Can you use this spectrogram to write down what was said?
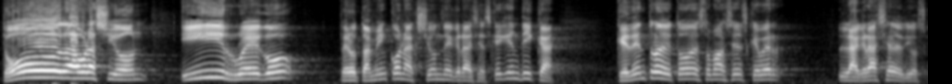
toda oración y ruego, pero también con acción de gracias. ¿Qué indica? Que dentro de todo esto, hermanos, tienes que ver la gracia de Dios.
